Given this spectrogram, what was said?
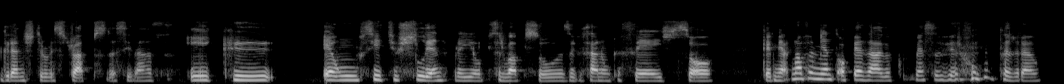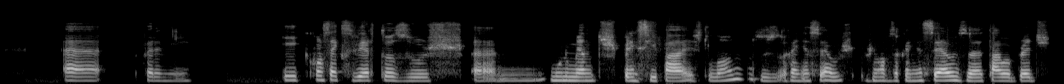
grandes tourist traps da cidade, e que é um sítio excelente para ir observar pessoas, agarrar um café e só caminhar. Novamente ao pé da água, começa a ver um padrão uh, para mim e que consegue-se ver todos os um, monumentos principais de Londres, os arranha-céus, os novos arranha-céus, a Tower Bridge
